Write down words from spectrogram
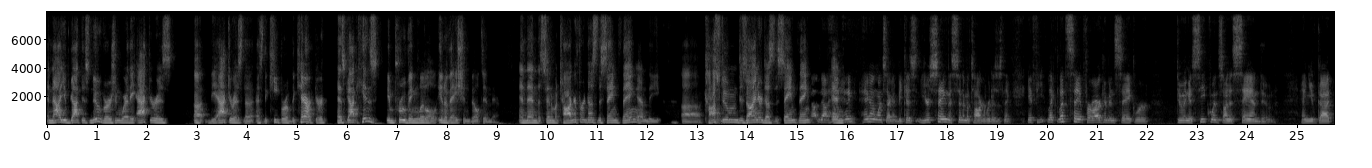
and now you've got this new version where the actor is uh, the actor as the as the keeper of the character has got his improving little innovation built in there and then the cinematographer does the same thing and the uh, costume designer does the same thing uh, now hang, and, hang, hang, on one second because you're saying the cinematographer does this thing if you like let's say for argument's sake we're doing a sequence on a sand dune and you've got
